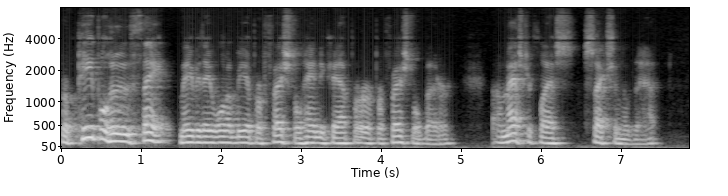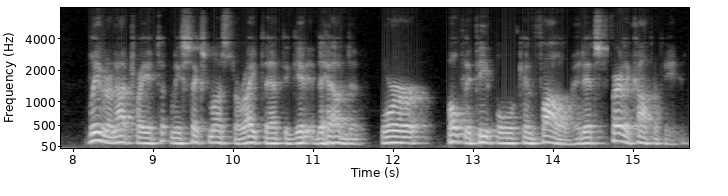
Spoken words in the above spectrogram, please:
For people who think maybe they want to be a professional handicapper or a professional better, a masterclass section of that. Believe it or not, Trey, it took me six months to write that to get it down to where hopefully people can follow it. It's fairly complicated,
